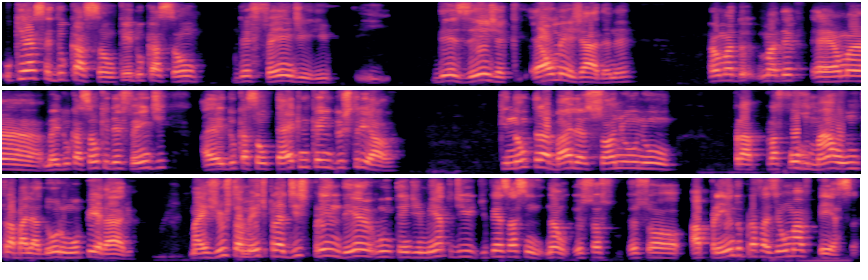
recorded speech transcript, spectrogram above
o que essa educação, o que a educação defende e, e deseja, é almejada, né? É uma, uma, é uma, uma educação que defende a educação técnica e industrial, que não trabalha só no, no para formar um trabalhador, um operário, mas justamente para desprender o entendimento de, de, pensar assim, não, eu só, eu só aprendo para fazer uma peça.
